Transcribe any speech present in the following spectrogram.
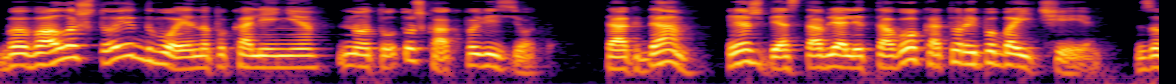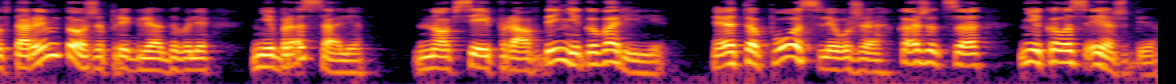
Бывало, что и двое на поколение, но тут уж как повезет. Тогда Эшби оставляли того, который побойчее. За вторым тоже приглядывали, не бросали, но всей правды не говорили. Это после уже, кажется, Николас Эшби.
